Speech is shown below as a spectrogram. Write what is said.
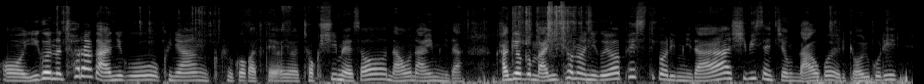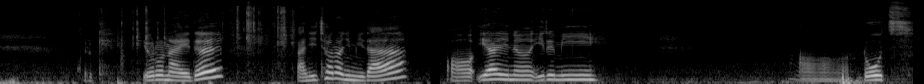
어 이거는 철화가 아니고 그냥 그거 같아요. 적심에서 나온 아이입니다. 가격은 12,000원이고요. 페스티벌입니다. 12cm 정도 나오고요. 이렇게 얼굴이 이렇게 요런 아이들 12,000원입니다. 어, 이 아이는 이름이 어, 로즈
